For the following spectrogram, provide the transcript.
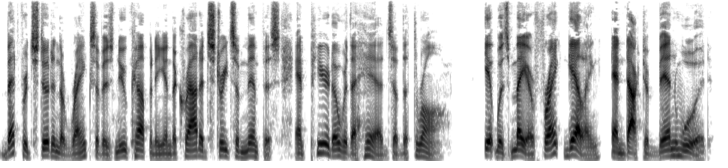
Bedford stood in the ranks of his new company in the crowded streets of Memphis and peered over the heads of the throng. It was Mayor Frank Gelling and Dr. Ben Wood,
